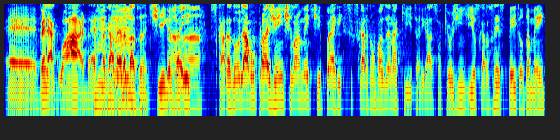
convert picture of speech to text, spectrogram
é, velha guarda, essa galera das antigas aí, Aham. os caras olhavam pra gente lá meio que tipo, é, o que, que esses caras estão fazendo aqui, tá ligado? Só que hoje em dia os caras respeitam também,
